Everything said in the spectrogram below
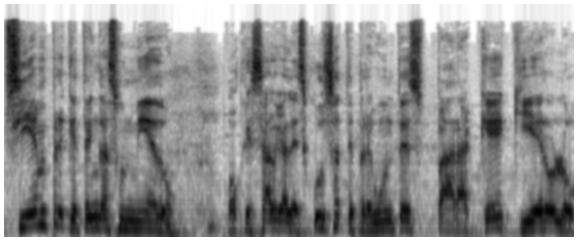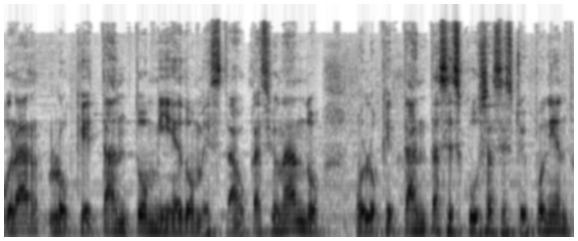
siempre que tengas un miedo o que salga la excusa, te preguntes para qué quiero lograr lo que tanto miedo me está ocasionando o lo que tantas excusas estoy poniendo.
